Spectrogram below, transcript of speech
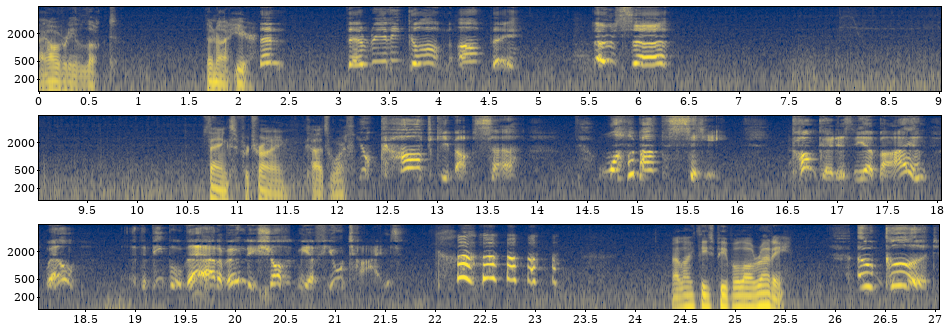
I already looked. They're not here. Then they're really gone, aren't they? No, sir. Thanks for trying, Codsworth. You can't give up, sir. What about the city? Concord is nearby, and, well, the people there have only shot at me a few times. I like these people already. Oh, good.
